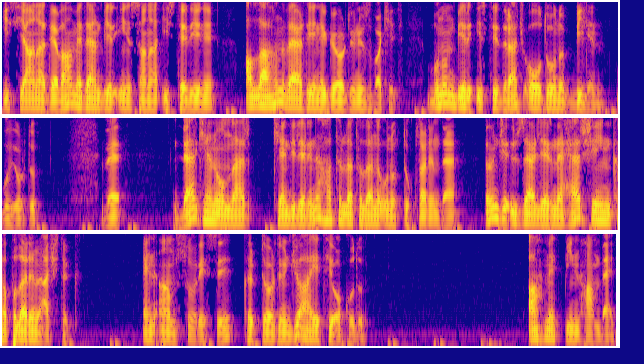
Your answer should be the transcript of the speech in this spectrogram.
İsyana devam eden bir insana istediğini, Allah'ın verdiğini gördüğünüz vakit, bunun bir istidraç olduğunu bilin buyurdu. Ve derken onlar kendilerine hatırlatılanı unuttuklarında, önce üzerlerine her şeyin kapılarını açtık. En'am suresi 44. ayeti okudu. Ahmet bin Hanbel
